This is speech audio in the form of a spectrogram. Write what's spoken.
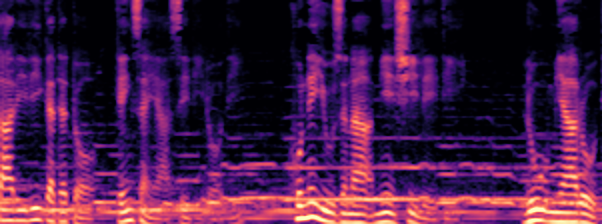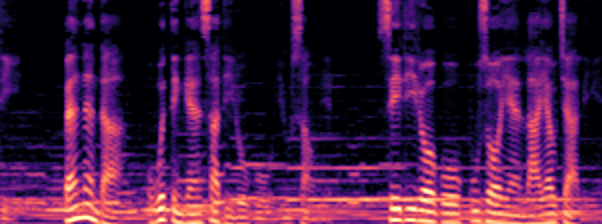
တာရီရိကတတ်တော်ဂိမ့်ဆံရာစေတီတော်သည်ခုနှစ်ယူဇနာအမြင့်ရှိလေသည် လူအများတို့သည်ပန်းနန္တာအဝတ်တင်ကန်းစသည်တို့ကိုယူဆောင်လျက်စေတီတော်ကိုပူဇော်ရန်လာရောက်ကြလျင်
